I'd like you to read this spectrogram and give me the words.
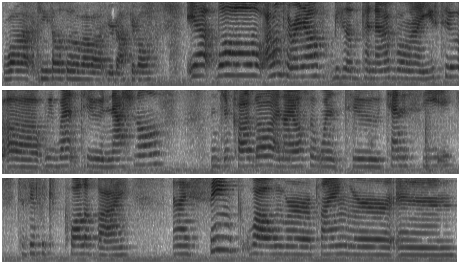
what can you tell us a little bit about your basketball? Yeah, well, I don't play right now because of the pandemic, but when I used to, uh, we went to nationals in Chicago, and I also went to Tennessee to see if we could qualify. And I think while we were playing, we were in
